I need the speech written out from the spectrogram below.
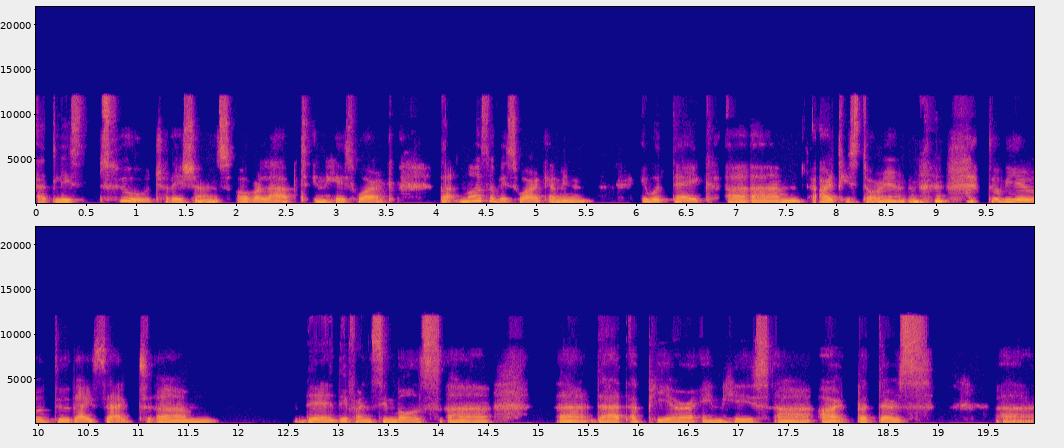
at least two traditions overlapped in his work, but most of his work, I mean, it would take um, art historian to be able to dissect um, the different symbols uh, uh, that appear in his uh, art, but there's uh,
